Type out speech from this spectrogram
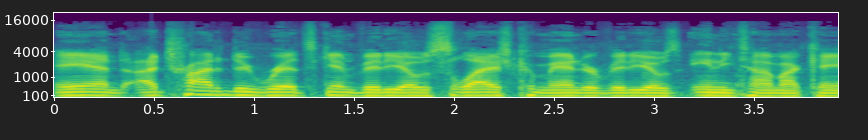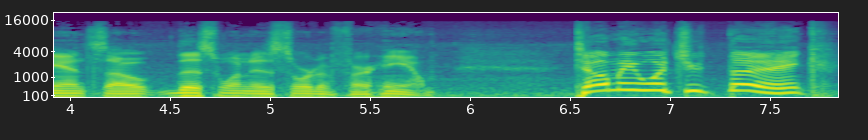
And I try to do Redskin videos slash Commander videos anytime I can. So this one is sort of for him. Tell me what you think,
